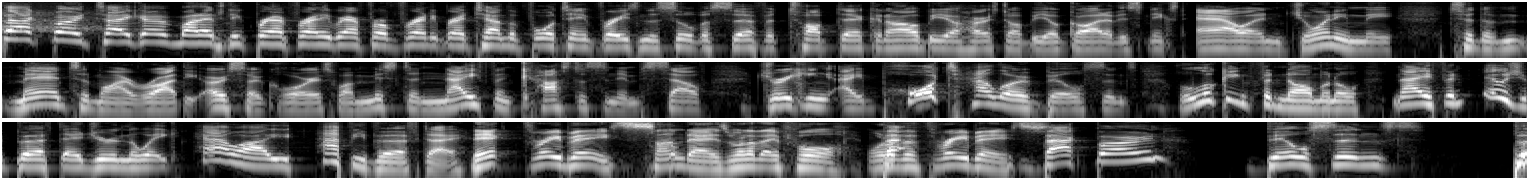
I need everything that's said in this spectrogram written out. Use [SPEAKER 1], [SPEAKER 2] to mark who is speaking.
[SPEAKER 1] Backbone Takeover. My name's Nick Brown, Franny Brown from Franny Brown Town, the 14th reason, the Silver Surfer Top Deck, and I'll be your host. I'll be your guide of this next hour. And joining me to the man to my right, the oh so glorious one, Mr. Nathan Custerson himself, drinking a Portello Bilsons, looking phenomenal. Nathan, it was your birthday during the week. How are you? Happy birthday.
[SPEAKER 2] Nick, three Bs. Sundays. What are they for? What
[SPEAKER 1] Ba-
[SPEAKER 2] are the three Bs?
[SPEAKER 1] Backbone, Bilsons,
